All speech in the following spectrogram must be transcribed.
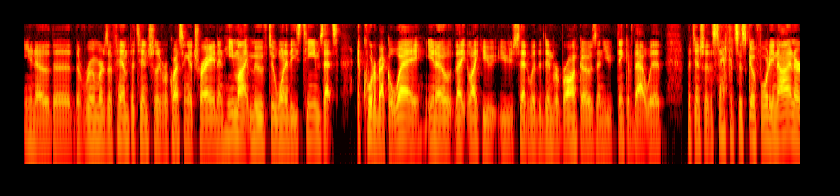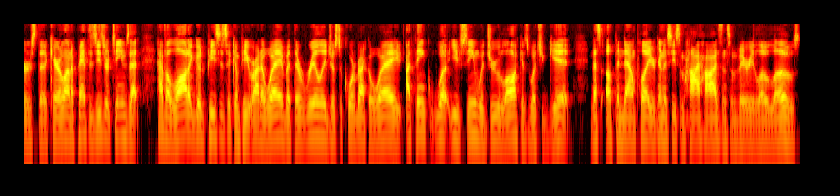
you know the the rumors of him potentially requesting a trade, and he might move to one of these teams that's a quarterback away. You know, like like you you said with the Denver Broncos, and you think of that with potentially the San Francisco 49ers, the Carolina Panthers. These are teams that have a lot of good pieces to compete right away, but they're really just a quarterback away. I think what you've seen with Drew Lock is what you get. That's up and down play. You're going to see some high highs and some very low lows,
